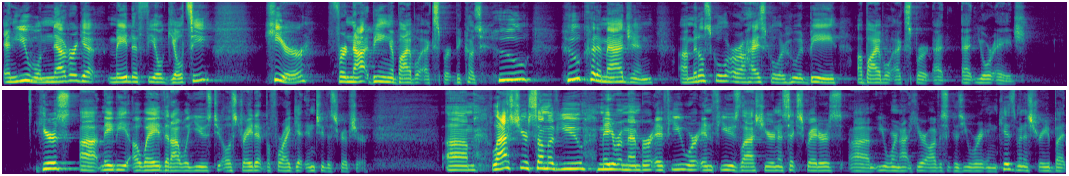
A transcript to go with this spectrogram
And you will never get made to feel guilty here for not being a Bible expert because who, who could imagine a middle schooler or a high schooler who would be a Bible expert at, at your age? Here's uh, maybe a way that I will use to illustrate it before I get into the scripture. Um, last year, some of you may remember if you were infused last year in a sixth graders, um, you were not here obviously because you were in kids ministry. But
